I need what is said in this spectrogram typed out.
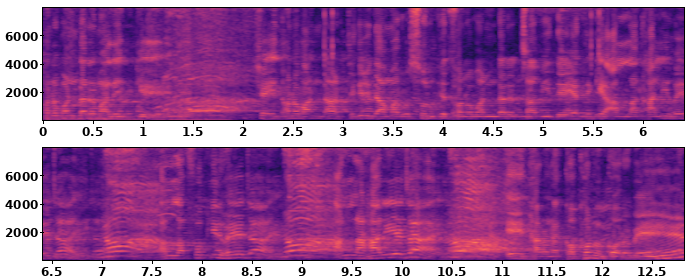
ধনভাণ্ডারের মালিককে সেই ধনভাণ্ডার থেকে যদি আমার রসুলকে ধনভাণ্ডারের চাবি দেয় এ থেকে আল্লাহ খালি হয়ে যায়? আল্লাহ ফকির হয়ে যায়? আল্লাহ হারিয়ে যায়? এই ধারণা কখনো করবেন?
